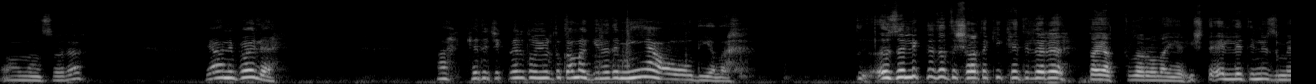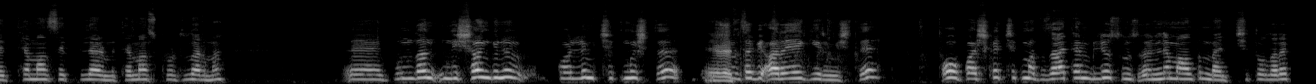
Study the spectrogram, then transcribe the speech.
Ondan sonra yani böyle. Ah, kedicikleri doyurduk ama yine de miyav diyorlar. Özellikle de dışarıdaki kedilere dayattılar olayı. İşte ellediniz mi, temas ettiler mi, temas kurdular mı? Ee, bundan nişan günü gollüm çıkmıştı. Evet. Şurada bir araya girmişti. O başka çıkmadı. Zaten biliyorsunuz önlem aldım ben. Çit olarak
